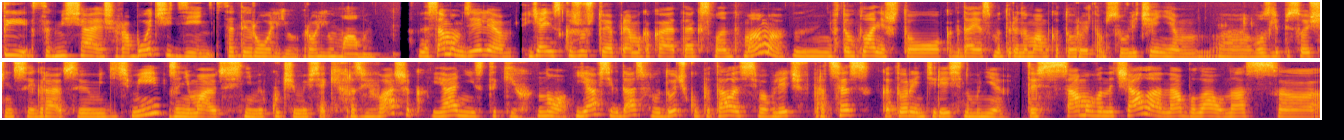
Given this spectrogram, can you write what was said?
ты совмещаешь рабочий день с этой ролью, ролью мамы? На самом деле, я не скажу, что я прямо какая-то excellent мама, в том плане, что когда я смотрю на мам, которые там с увлечением э, возле песочницы играют своими детьми, занимаются с ними кучами всяких развивашек, я не из таких. Но я всегда свою дочку пыталась вовлечь в процесс, который интересен мне. То есть с самого начала она была у нас э,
